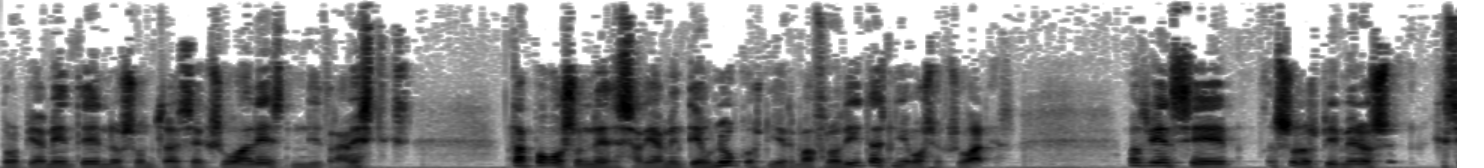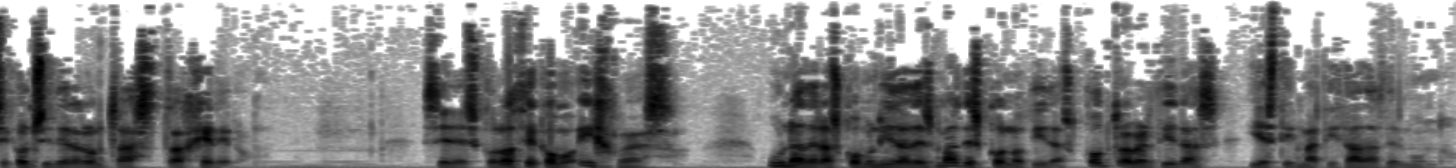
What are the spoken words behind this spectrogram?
Propiamente no son transexuales ni travestis. Tampoco son necesariamente eunucos, ni hermafroditas, ni homosexuales. Más bien se, son los primeros que se consideraron transgénero. Se les conoce como hijras, una de las comunidades más desconocidas, controvertidas y estigmatizadas del mundo.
